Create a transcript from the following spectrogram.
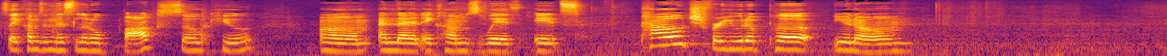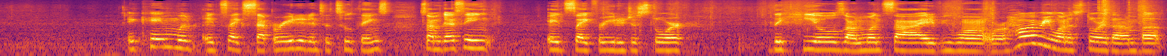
So it comes in this little box, so cute. Um, and then it comes with its pouch for you to put, you know, it came with it's like separated into two things. So i'm guessing it's like for you to just store the heels on one side if you want or however you want to store them but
